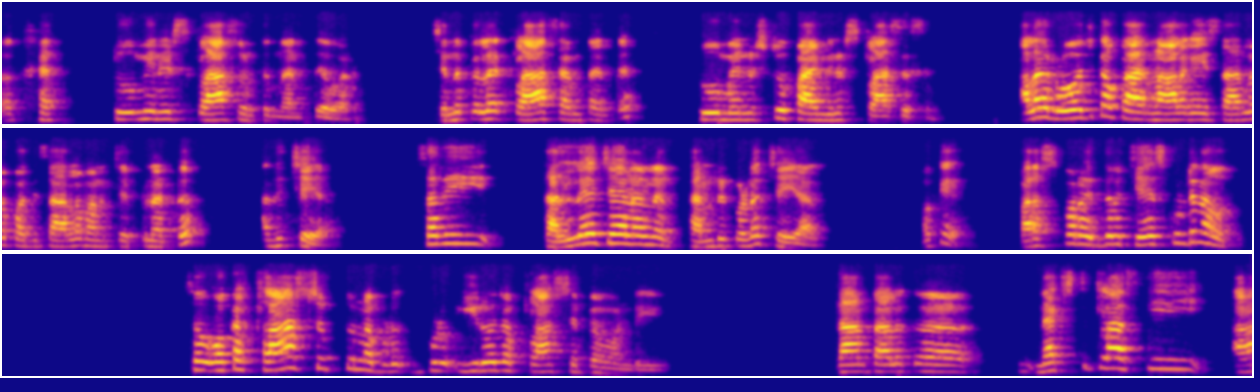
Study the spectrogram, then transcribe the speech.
ఒక టూ మినిట్స్ క్లాస్ ఉంటుంది అంతే వాడికి. చిన్నపిల్ల క్లాస్ ఎంత అంటే two minutes to five minutes classes అలా రోజుకి ఒక నాలుగైదు సార్లు పది సార్లు మనం చెప్పినట్టు అది చేయాలి. సో అది తల్లే చేయాలని లేదు తండ్రి కూడా చేయాలి. ఓకే? పరస్పరం ఇద్దరు చేసుకుంటేనే అవుతుంది. సో ఒక క్లాస్ చెప్తున్నప్పుడు ఇప్పుడు ఈ రోజు ఒక క్లాస్ చెప్పామండి. దాని తాలూకా నెక్స్ట్ క్లాస్కి ఆ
